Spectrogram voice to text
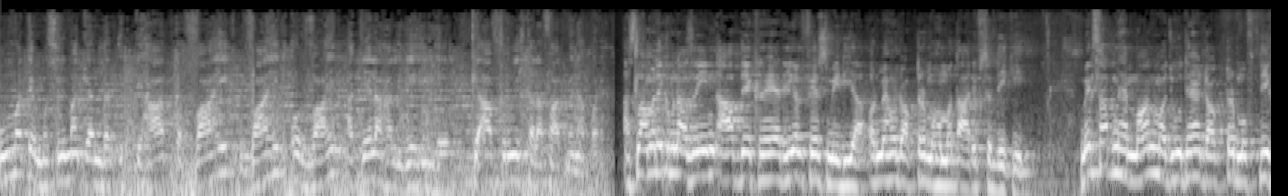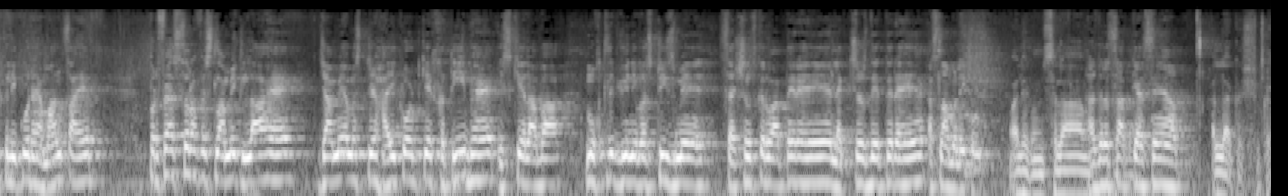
उम्मत मुस्लिमा के अंदर इतिहाद का वाहिद वाहिद और वाहिद अकेला हल यही है कि आप फ्रू इख्तलाफात में ना पड़े। वालेकुम नाजरीन, आप देख रहे हैं रियल फेस मीडिया और मैं हूँ डॉक्टर मोहम्मद आरिफ सिद्दीकी। मेरे साथ मेहमान मौजूद हैं doctor Mufti Khaliqur Rahman Sahib professor of Islamic law है जामिया मस्जिद हाई कोर्ट के ख़तीब हैं। इसके अलावा मुख्तलिफ़ यूनिवर्सिटीज़ में सेशंस करवाते रहे हैं लेक्चर्स देते रहे हैं। अस्सलाम वालेकुम। वालेकुम सलाम। हज़रत साहब कैसे हैं आप? अल्लाह का शुक्र।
